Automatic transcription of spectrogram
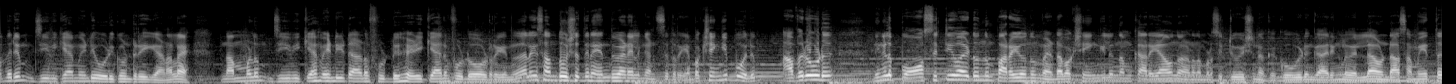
അവരും ജീവിക്കാൻ വേണ്ടി ഓടിക്കൊണ്ടിരിക്കുകയാണ് അല്ലേ? നമ്മളും ജീവിക്കാൻ വേണ്ടിയിട്ടാണ് ഫുഡ് കഴിക്കാനും ഫുഡ് ഓർഡർ ചെയ്യുന്നത്. അല്ലെങ്കിൽ സന്തോഷത്തിന് എന്ത് വേണേലും കൺസിഡർ ചെയ്യാം. പക്ഷേ എങ്കിൽ പോലും അവരോട് നിങ്ങൾ പോസിറ്റീവായിട്ടൊന്നും പറയുമൊന്നും വേണ്ട. പക്ഷേ എങ്കിലും നമുക്കറിയാവുന്നതാണ് നമ്മുടെ സിറ്റുവേഷനൊക്കെ. കോവിഡും കാര്യങ്ങളും എല്ലാം ഉണ്ട്. ആ സമയത്ത്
